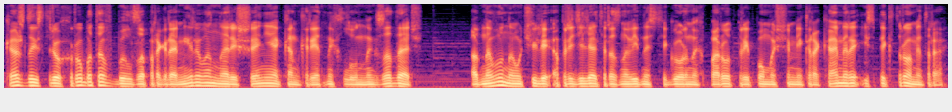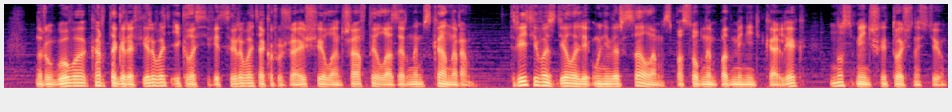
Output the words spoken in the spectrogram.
Каждый из трех роботов был запрограммирован на решение конкретных лунных задач – Одного научили определять разновидности горных пород при помощи микрокамеры и спектрометра, другого – картографировать и классифицировать окружающие ландшафты лазерным сканером. Третьего сделали универсалом, способным подменить коллег, но с меньшей точностью.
